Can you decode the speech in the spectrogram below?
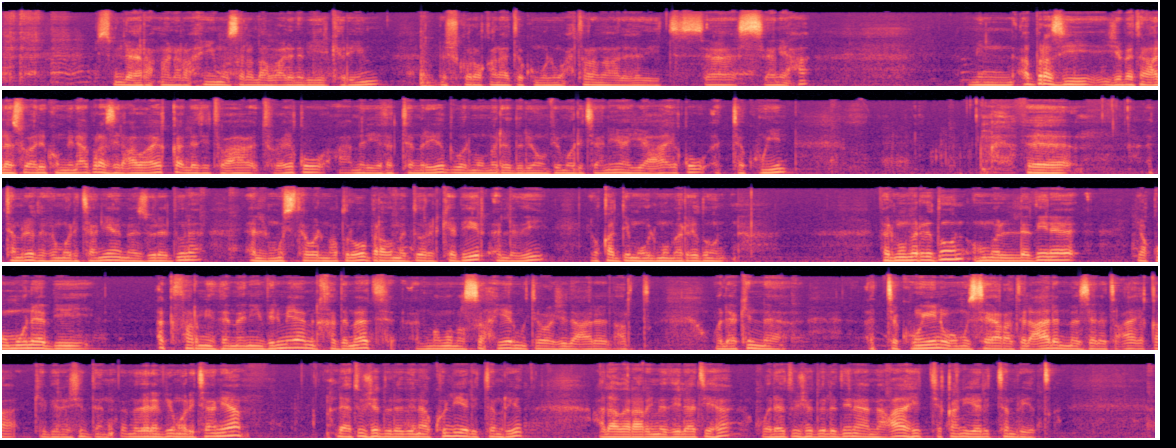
بسم الله الرحمن الرحيم وصلى الله على نبي الكريم. نشكر قناتكم المحترمة على هذه الساعة السانحة. من أبرز إجابة على سؤالكم من أبرز العوائق التي تعيق عملية التمريض والممرض اليوم في موريتانيا هي عائق التكوين. فالتمريض في موريتانيا ما زال دون المستوى المطلوب رغم الدور الكبير الذي يقدمه الممرضون. فالممرضون هم الذين يقومون بأكثر من 80% من خدمات المنظومه الصحية المتواجدة على الأرض. ولكن التكوين ومسيرات العالم ما زالت عائقة كبيرة جدا، فمثلا في موريتانيا لا توجد لدينا كلية للتمريض على غرار مثيلاتها ولا توجد لدينا معاهد تقنية للتمريض.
